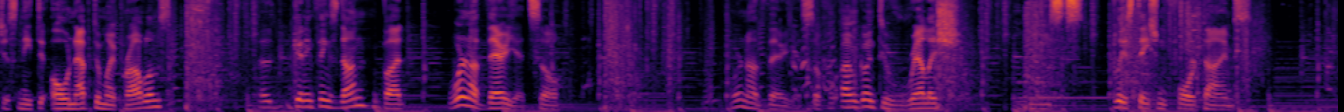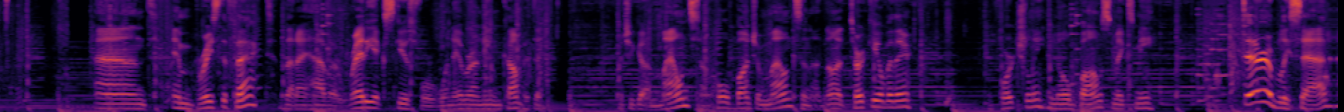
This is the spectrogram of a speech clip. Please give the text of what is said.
just need to own up to my problems uh, getting things done, but we're not there yet, so we're not there yet. So I'm going to relish these PlayStation 4 times and embrace the fact that I have a ready excuse for whenever I'm incompetent. But you got mounts, a whole bunch of mounts, and another turkey over there. Unfortunately, no bombs makes me terribly sad,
